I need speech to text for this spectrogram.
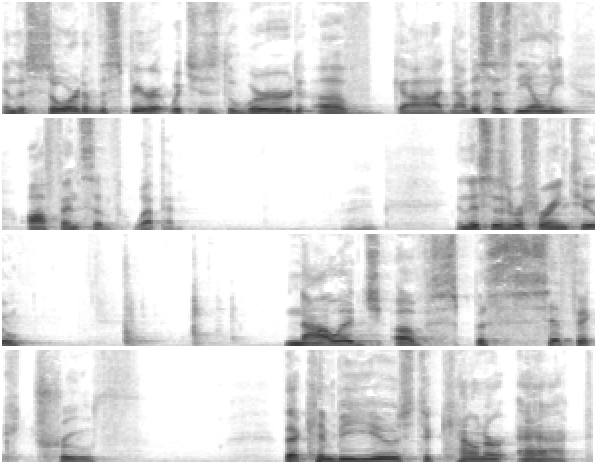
And the sword of the Spirit, which is the Word of God. Now, this is the only offensive weapon. Right? And this is referring to knowledge of specific truth that can be used to counteract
